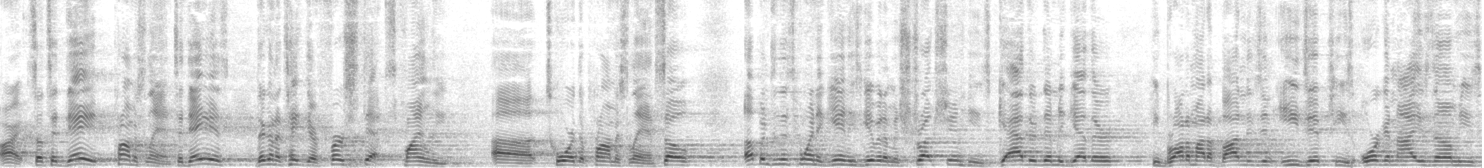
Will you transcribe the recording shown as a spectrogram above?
All right, so today, promised land. Today is they're going to take their first steps finally uh, toward the promised land. So, up until this point, again, he's given them instruction, he's gathered them together, he brought them out of bondage in Egypt, he's organized them, he's,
